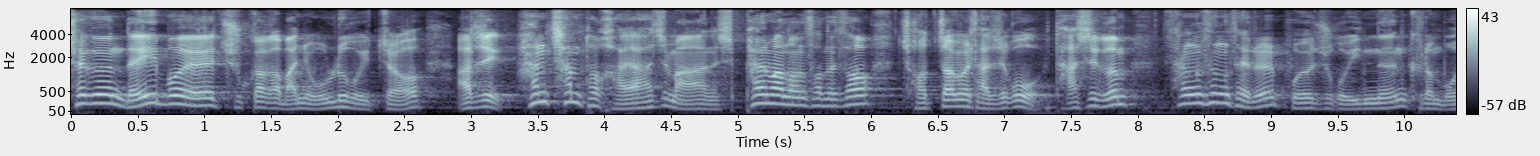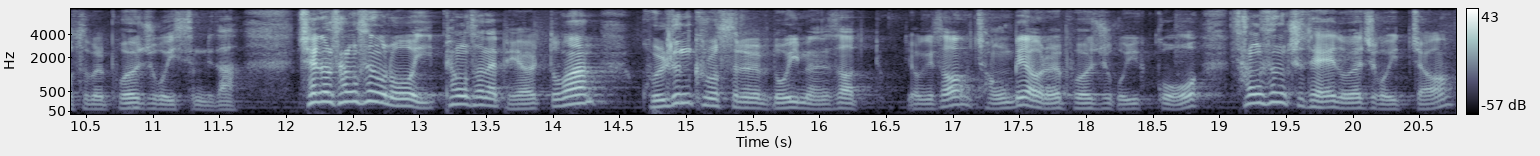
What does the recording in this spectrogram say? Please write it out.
최근 네이버의 주가가 많이 오르고 있죠. 아직 한참 더 가야 하지만 18만원 선에서 저점을 다지고 다시금 상승세를 보여주고 있는 그런 모습을 보여주고 있습니다. 최근 상승으로 이평선의 배열 또한 골든 크로스를 놓이면서 여기서 정배열을 보여주고 있고 상승 추세에 놓여지고 있죠.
